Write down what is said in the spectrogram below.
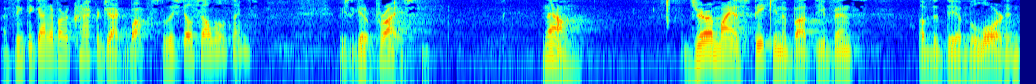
I think they got it out of a Cracker Jack box. Do they still sell those things? We used to get a price. Now, Jeremiah speaking about the events of the day of the Lord in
